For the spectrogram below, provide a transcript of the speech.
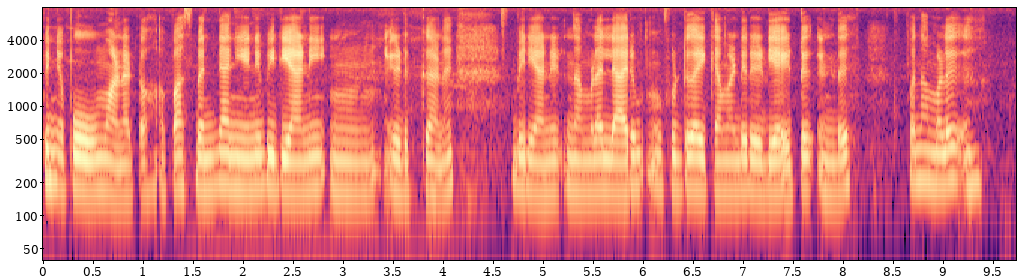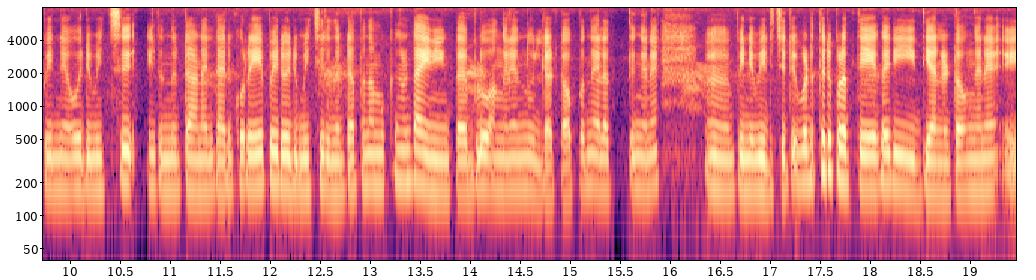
പിന്നെ പോവുമാണ് കേട്ടോ. അപ്പോൾ ഹസ്ബൻഡിന്റെ അനിയന് ബിരിയാണി എടുക്കുകയാണ് ബിരിയാണി നമ്മളെല്ലാവരും ഫുഡ് കഴിക്കാൻ വേണ്ടി റെഡി ആയിട്ട് ഉണ്ട്. അപ്പോൾ നമ്മൾ പിന്നെ ഒരുമിച്ച് ഇരുന്നിട്ടാണ് എല്ലാവരും കുറേ പേര് ഒരുമിച്ച് ഇരുന്നിട്ട് അപ്പോൾ നമുക്ക് ഡൈനിങ് ടേബിളും അങ്ങനെയൊന്നും ഇല്ല കേട്ടോ അപ്പോൾ നിലത്ത് ഇങ്ങനെ പിന്നെ വിരിച്ചിട്ട് ഇവിടുത്തെ ഒരു പ്രത്യേക രീതിയാണ് കേട്ടോ അങ്ങനെ ഈ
